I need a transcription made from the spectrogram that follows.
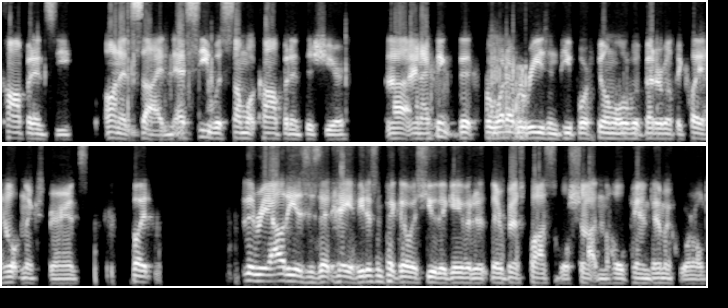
competency on its side. And SC was somewhat competent this year, uh, and I think that for whatever reason, people are feeling a little bit better about the Clay Helton experience. But the reality is, is that hey, if he doesn't pick OSU, they gave it a, their best possible shot in the whole pandemic world.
